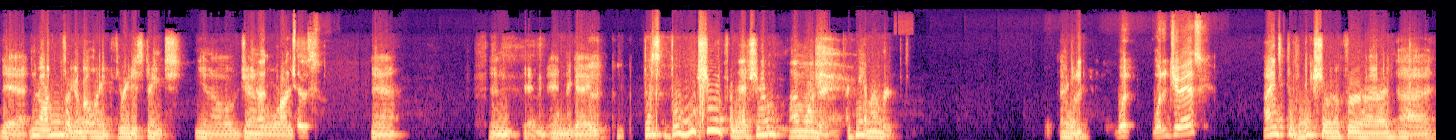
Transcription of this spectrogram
yeah, no, I'm talking about like three distinct, you know, general Nut awards. punches. Yeah, and and and the guy does does Nick show up for that show? I'm wondering. I can't remember. I What did, what what did you ask? I asked if Nick showed up for uh, uh,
